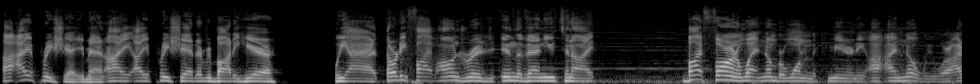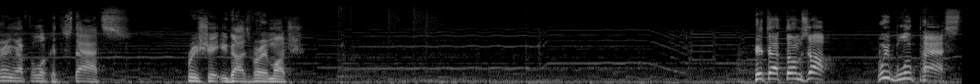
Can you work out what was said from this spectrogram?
I appreciate you, man. I, I appreciate everybody here. We had 3,500 in the venue tonight by far and away number one in the community. I, I, know we were. I don't even have to look at the stats. Appreciate you guys very much. Hit that thumbs up. We blew past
